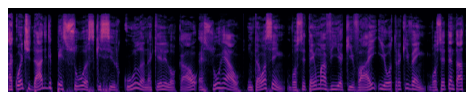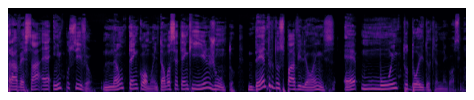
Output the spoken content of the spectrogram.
a quantidade de pessoas que circula naquele local é surreal. Então, assim, você tem uma via que vai e outra que vem. Você tentar atravessar é impossível. Não tem como. Então, você tem que ir junto. Dentro dos pavilhões é muito doido aquele negócio lá.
